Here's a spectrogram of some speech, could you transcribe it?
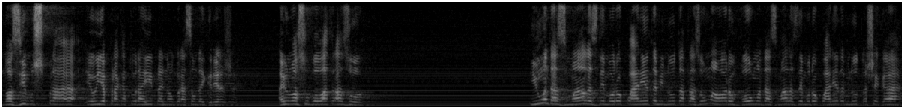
nós íamos para, eu ia para Caturaí para a inauguração da igreja. Aí o nosso voo atrasou. E uma das malas demorou 40 minutos, atrasou uma hora o voo, uma das malas demorou 40 minutos para chegar.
